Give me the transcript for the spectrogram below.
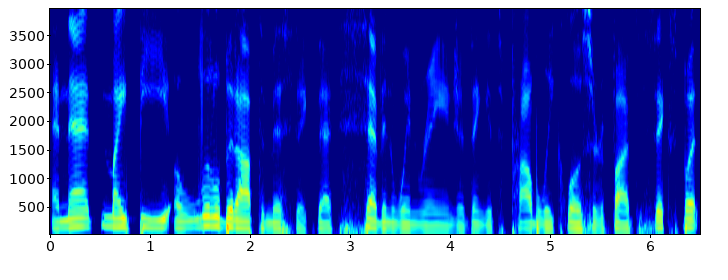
And that might be a little bit optimistic, that seven win range. I think it's probably closer to five to six, but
